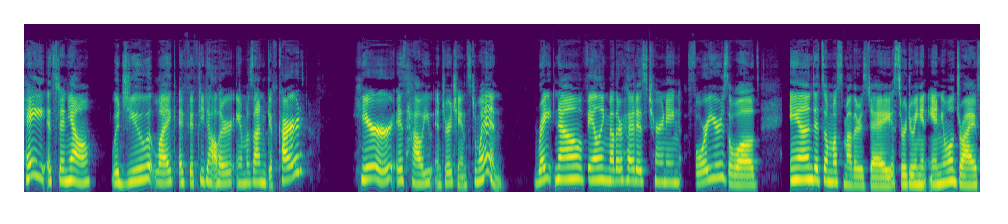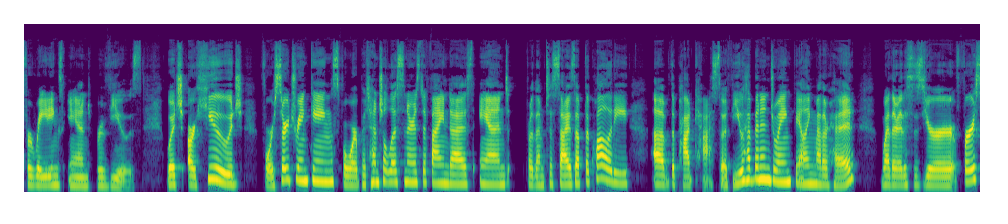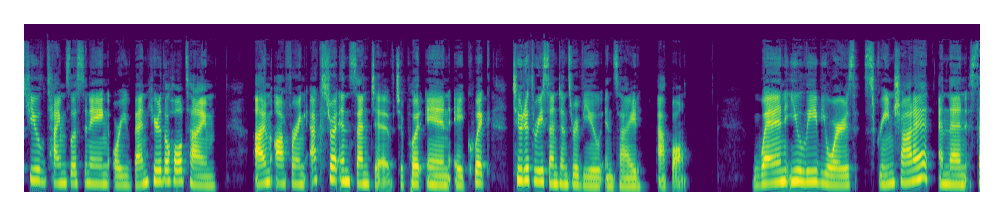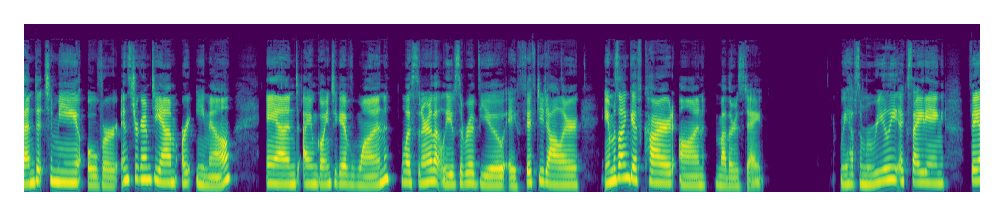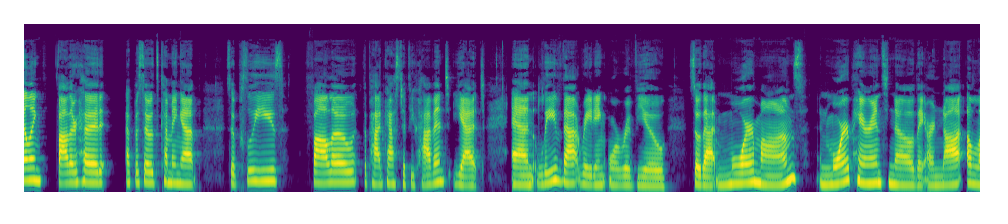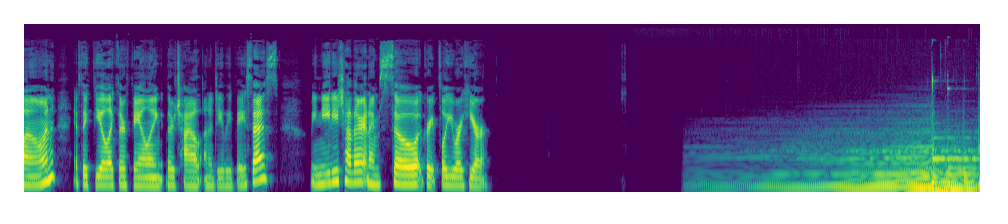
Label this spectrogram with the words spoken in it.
Hey, it's Danielle. Would you like a $50 Amazon gift card? Here is how you enter a chance to win. Right now, Failing Motherhood is turning four years old and it's almost Mother's Day. So, we're doing an annual drive for ratings and reviews, which are huge for search rankings, for potential listeners to find us, and for them to size up the quality of the podcast. So, if you have been enjoying Failing Motherhood, whether this is your first few times listening or you've been here the whole time, I'm offering extra incentive to put in a quick two to three sentence review inside Apple. When you leave yours, screenshot it and then send it to me over Instagram DM or email. And I am going to give one listener that leaves a review a $50 Amazon gift card on Mother's Day. We have some really exciting failing fatherhood episodes coming up. So please follow the podcast if you haven't yet and leave that rating or review so that more moms and more parents know they are not alone if they feel like they're failing their child on a daily basis. We need each other, and I'm so grateful you are here.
